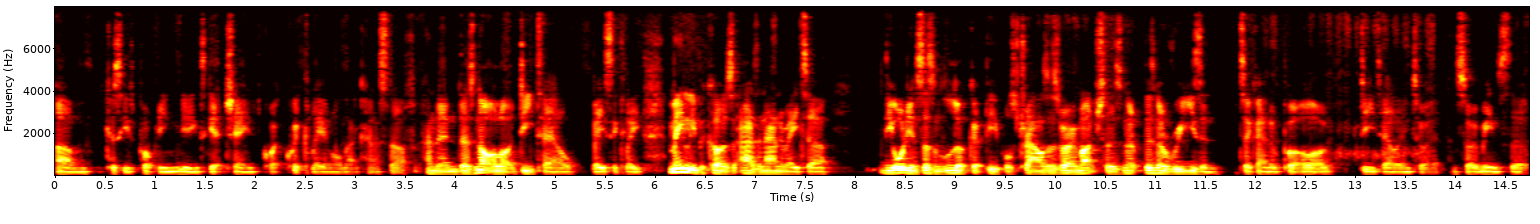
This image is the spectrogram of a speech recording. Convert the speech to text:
because um, he's probably needing to get changed quite quickly and all that kind of stuff. And then there's not a lot of detail, basically, mainly because as an animator, the audience doesn't look at people's trousers very much, so there's no there's no reason to kind of put a lot of detail into it, and so it means that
